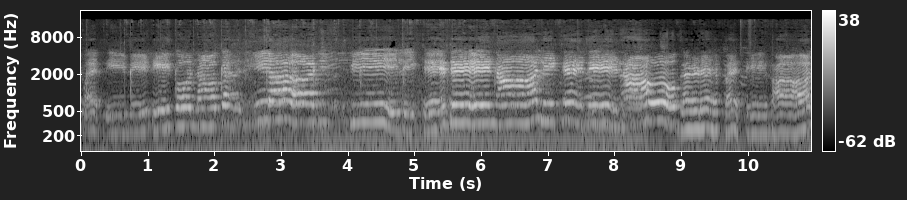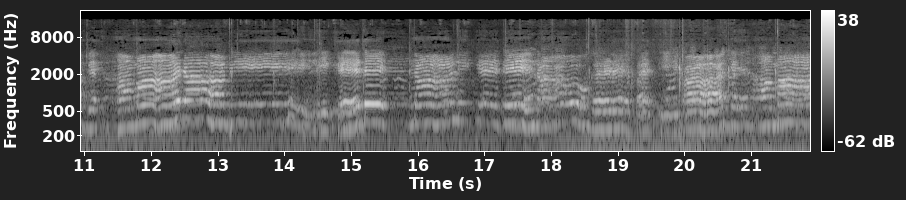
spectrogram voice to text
गणपति बेटी को नौकरिया लिख देना लिख देना, ओ गणपति भाग्य हमारा भी। लिख दे ना लिख देना, ओ गणपति भाग्य हमारा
